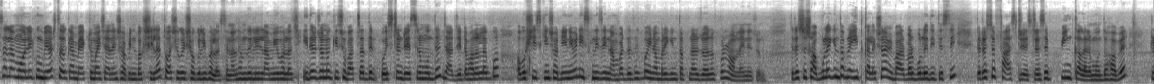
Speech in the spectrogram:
আসসালামু আলাইকুম বিয়ার্স welcome back to my channel shopping box শিলা তো আশা করি সকলেই ভালো আছেন। আলহামদুলিল্লাহ আমিও ভালো আছি। ঈদের জন্য কিছু বাচ্চাদের ওয়েস্টার্ন ড্রেসের মধ্যে যার যেটা ভালো লাগবে অবশ্যই স্ক্রিনশট নিয়ে নেবেন। স্ক্রিনে যে নাম্বার দেওয়া থাকবে ওই নাম্বারে কিন্তু আপনারা যোগাযোগ করুন অনলাইনের জন্য। তো এটা হচ্ছে সবগুলো কিন্তু আপনার ঈদ কালেকশন আমি বারবার বলে দিতেছি। তো এটা হচ্ছে ফার্স্ট ড্রেসটা হচ্ছে পিঙ্ক কালারের মধ্যে হবে। একটু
